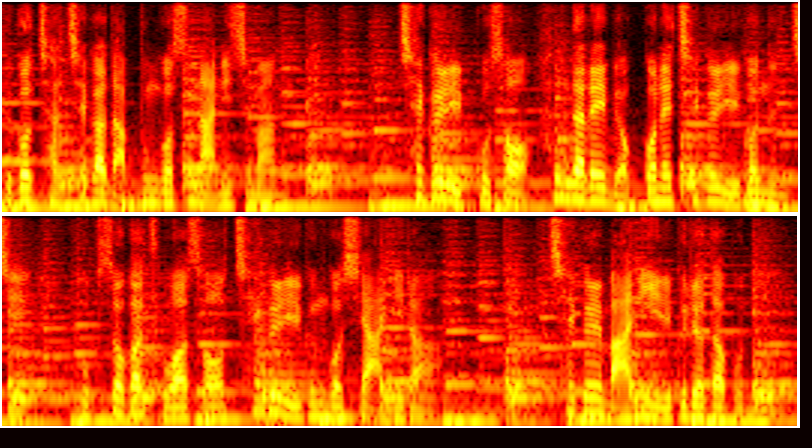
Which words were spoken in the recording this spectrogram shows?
그것 자체가 나쁜 것은 아니지만 책을 읽고서 한 달에 몇 권의 책을 읽었는지 독서가 좋아서 책을 읽은 것이 아니라 책을 많이 읽으려다 보니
